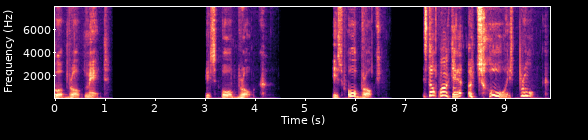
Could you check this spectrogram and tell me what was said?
Or broke, mate. It's all broke. It's all broke. It's not working at all. It's broke.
